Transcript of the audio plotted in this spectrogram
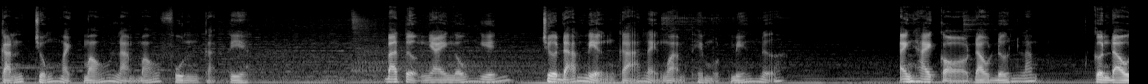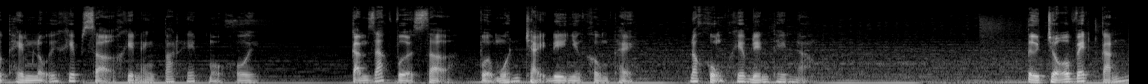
cắn trúng mạch máu làm máu phun cả tia. Ba tượng nhai ngấu nghiến, Chưa đá miệng gã lại ngoạm thêm một miếng nữa. Anh hai cỏ đau đớn lắm, Cơn đau thêm nỗi khiếp sợ khiến anh toát hết mồ hôi. Cảm giác vừa sợ, vừa muốn chạy đi nhưng không thể. Nó khủng khiếp đến thế nào? Từ chỗ vết cắn,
